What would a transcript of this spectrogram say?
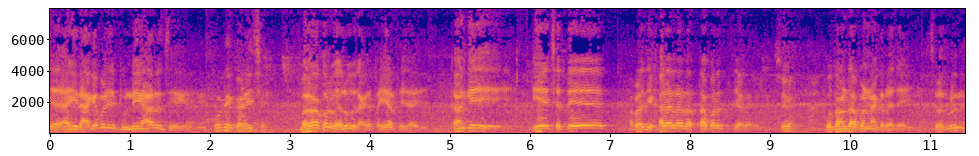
અહીં રાગે પડી પુણ્ય સારું છે. પુણ્ય ઘણી છે. બળવાખોર વહેલું રાગે તૈયાર થઈ જાય કારણ કે એ છે તે આપણે દેખાડેલા રસ્તા પર જ ચડે. છે. પોતાનું ડાપણ ના કરવા જાય. સમજ પડે ને?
